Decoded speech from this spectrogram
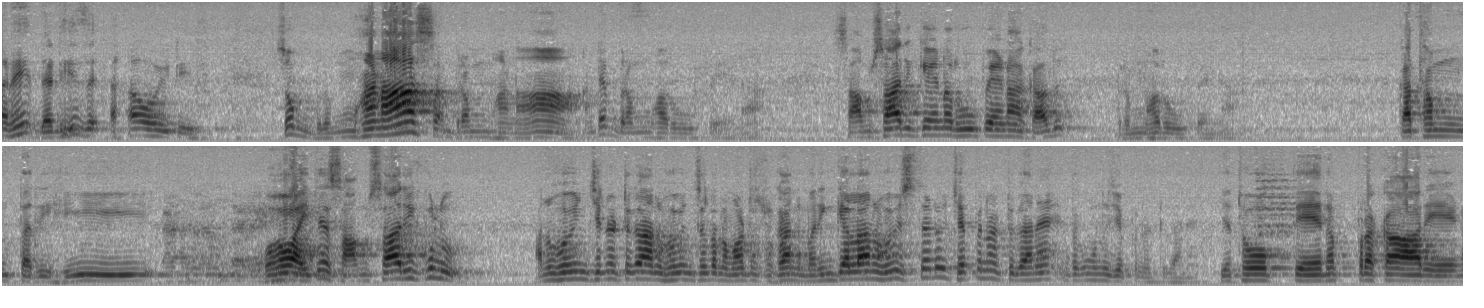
అని that is how it is so బ్రహ్మణా స బ్రహ్మణ అంటే బ్రహ్మరూపేణ. సాంసారికైన రూపేణ కాదు బ్రహ్మరూపేణ. కథం తరిహి. ఓహో అయితే సాంసారికులు అనుభవించినట్టుగా అనుభవించడం అన్నమాట సుఖాన్ని. మరి ఇంకెలా అనుభవిస్తాడు? చెప్పినట్టుగానే ఇంతకుముందు చెప్పినట్టుగానే. యథోక్తేన ప్రకారేణ.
